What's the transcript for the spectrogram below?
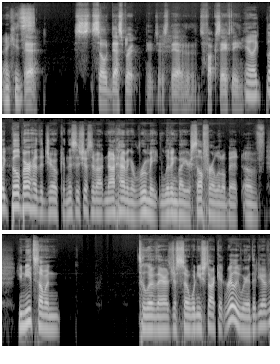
Like he's Yeah. S- So desperate. He just, yeah, it's fuck safety. Yeah, like like Bill Burr had the joke, and this is just about not having a roommate and living by yourself for a little bit. Of you need someone to live there, just so when you start getting really weird, that you have,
